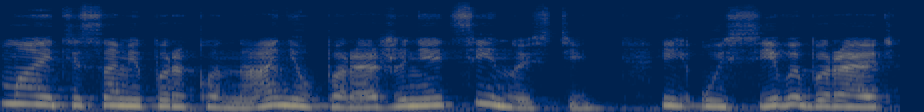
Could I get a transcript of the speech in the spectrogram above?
має ті самі переконання, упередження і цінності, і усі вибирають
